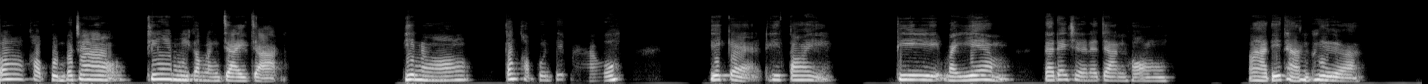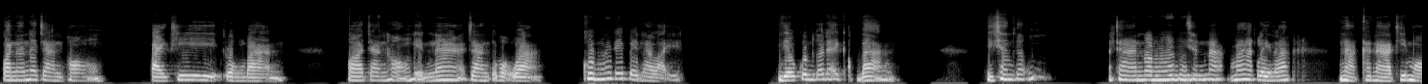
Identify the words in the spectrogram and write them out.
ก็ขอบคุณพระเจ้าที่มีกำลังใจจากพี่น้องต้องขอบคุณพี่แป๋วพี่แก่ที่ต้อยที่มาเยี่ยม และได้เชิญอาจารย์พองมาอธิษฐานเผื่อ วันนั้นอาจารย์พองไปที่โรงพยาบาล ออาจารย์ทองเห็นหน้า อาจารย์ก็บอกว่า คุณไม่ได้เป็นอะไร เดี๋ยวคุณก็ได้กลับบ้านดิฉันก็อาจารย์วันนี้ดิฉันหนักมากเลยนะหนักขนาดที่หมอ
